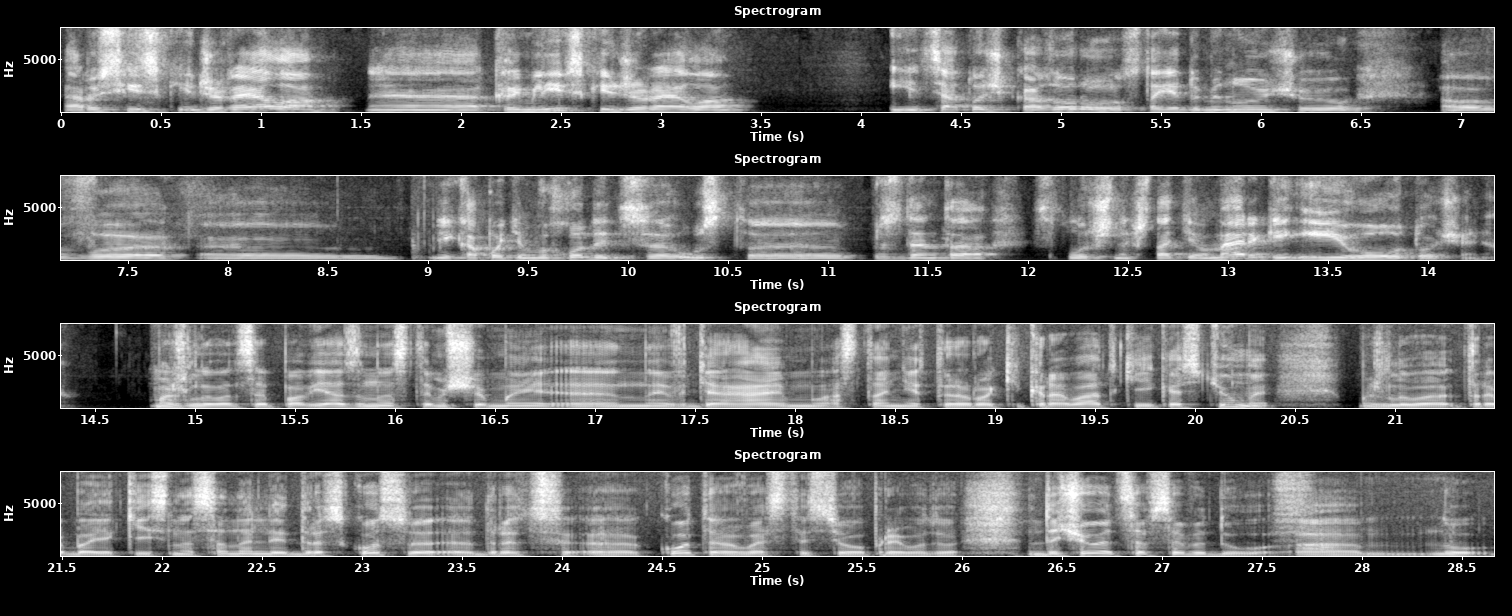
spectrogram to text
російські джерела, е, кремлівські джерела, і ця точка зору стає домінуючою е, в яка потім виходить з уст президента Сполучених Штатів Америки і його оточення. Можливо, це пов'язано з тим, що ми е, не вдягаємо останні три роки краватки і костюми. Можливо, треба якийсь національний дрес-код е, ввести з цього приводу. До чого я це все веду? Ну,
